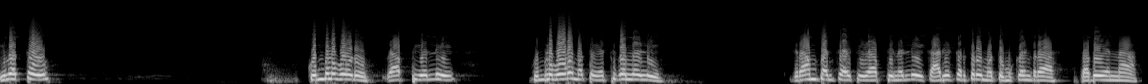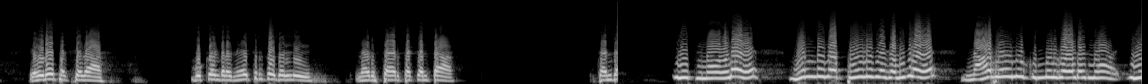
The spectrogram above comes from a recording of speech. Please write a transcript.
ಇವತ್ತು ಕುಂಬಳಗೋಡು ವ್ಯಾಪ್ತಿಯಲ್ಲಿ, ಕುಂಬಳಗೋಡು ಮತ್ತು ಎಚ್ಚಗೊಲ್ಲಹಳ್ಳಿ ಗ್ರಾಮ ಪಂಚಾಯಿತಿ ವ್ಯಾಪ್ತಿನಲ್ಲಿ ಕಾರ್ಯಕರ್ತರು ಮತ್ತು ಮುಖಂಡರ ಸಭೆಯನ್ನ ಎರಡೂ ಪಕ್ಷದ ಮುಖಂಡರ ನೇತೃತ್ವದಲ್ಲಿ ನಡೆಸ್ತಾ ಇರ್ತಕ್ಕಂಥ ಈ ಚುನಾವಣೆ ಮುಂದಿನ ಪೀಳಿಗೆಗಳಿಗೆ ನಾವೇನು ಕುಂಬಳಗೌಡನ್ನ ಈ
